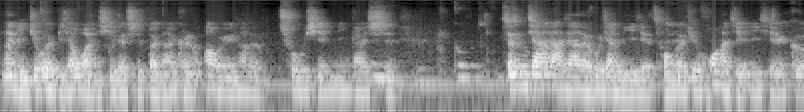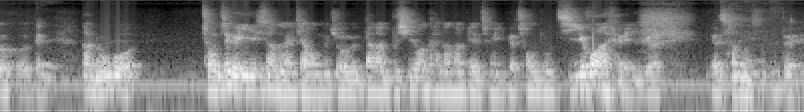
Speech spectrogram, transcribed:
那你就会比较惋惜的是，本来可能奥运它的初心应该是增加大家的互相理解，从而去化解一些隔阂跟那如果从这个意义上来讲，我们就当然不希望看到它变成一个冲突激化的一个一个场所，对，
